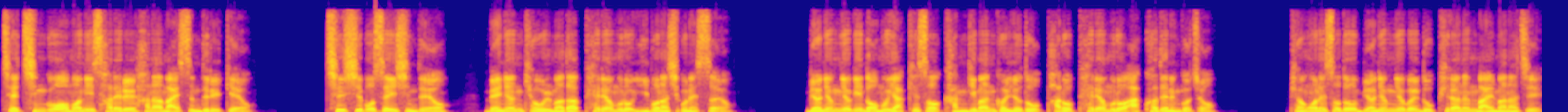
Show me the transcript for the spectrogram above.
제 친구 어머니 사례를 하나 말씀드릴게요. 75세이신데요. 매년 겨울마다 폐렴으로 입원하시곤 했어요. 면역력이 너무 약해서 감기만 걸려도 바로 폐렴으로 악화되는 거죠. 병원에서도 면역력을 높이라는 말만 하지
